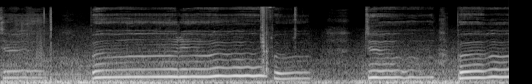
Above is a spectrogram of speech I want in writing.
do boo do boo do boo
